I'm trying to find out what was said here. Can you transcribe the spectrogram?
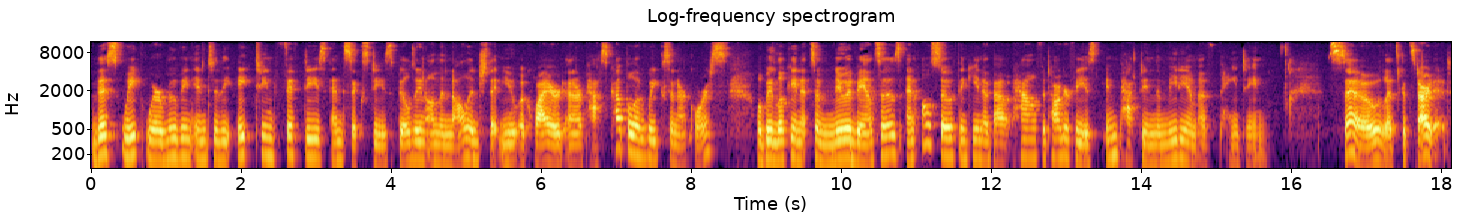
This week we're moving into the 1850s and 60s, building on the knowledge that you acquired in our past couple of weeks in our course. We'll be looking at some new advances and also thinking about how photography is impacting the medium of painting. So let's get started.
